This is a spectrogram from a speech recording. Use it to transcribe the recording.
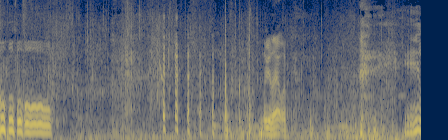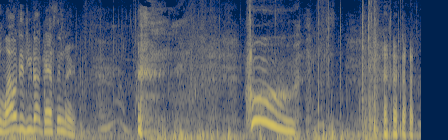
Oh. Look at that one. Why did you not cast in there? Whew.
